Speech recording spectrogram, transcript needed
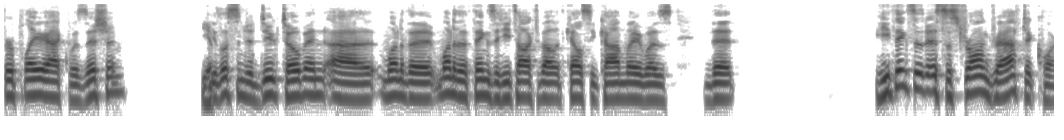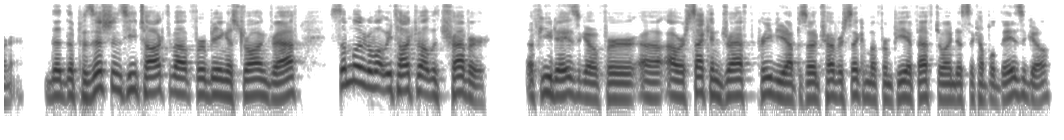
for player acquisition. Yep. You listen to Duke Tobin. Uh, one of the one of the things that he talked about with Kelsey Conway was that he thinks that it's a strong draft at corner. The the positions he talked about for being a strong draft, similar to what we talked about with Trevor a few days ago for uh, our second draft preview episode. Trevor Sikkema from PFF joined us a couple days ago.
